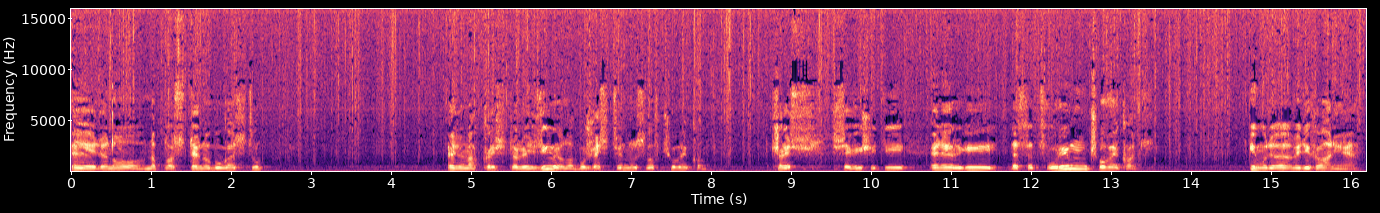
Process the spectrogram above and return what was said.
е едно напластено богатство, една кристализирана божественост в човека, чрез всевишите енергии да сътворим човекът. И му да дадем дихание –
